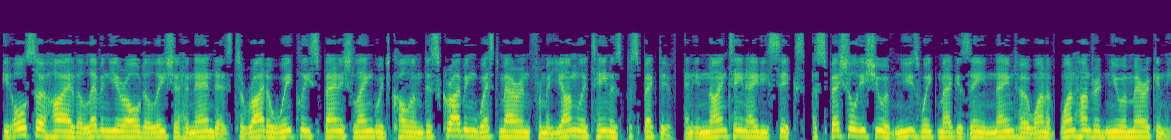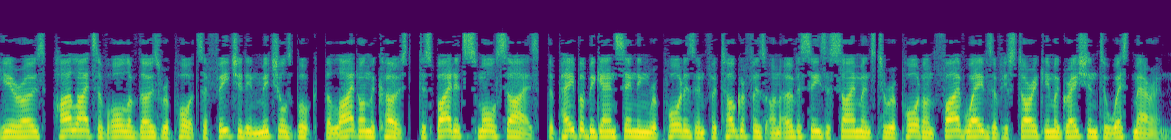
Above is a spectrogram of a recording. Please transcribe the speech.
It also hired 11-year-old Alicia Hernandez to write a weekly Spanish-language column describing West Marin from a young Latina's perspective, and in 1986, a special issue of Newsweek magazine named her one of 100 New American Heroes. Highlights of all of those reports are featured in Mitchell's book, The Light on the Coast. Despite its small size, the paper began sending reporters and photographers on overseas assignments to report on five waves of historic immigration to West Marin.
